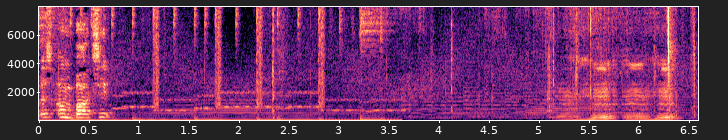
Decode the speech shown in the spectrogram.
Let's unbox it. Mm-hmm, mm-hmm.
